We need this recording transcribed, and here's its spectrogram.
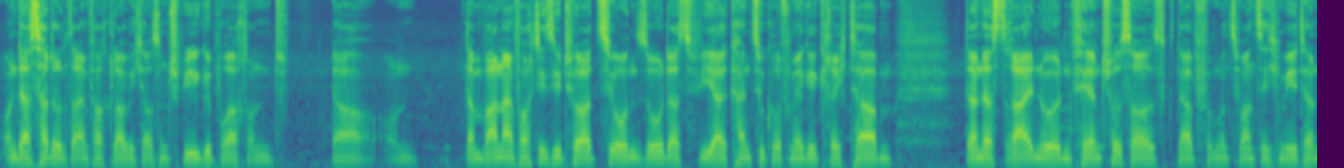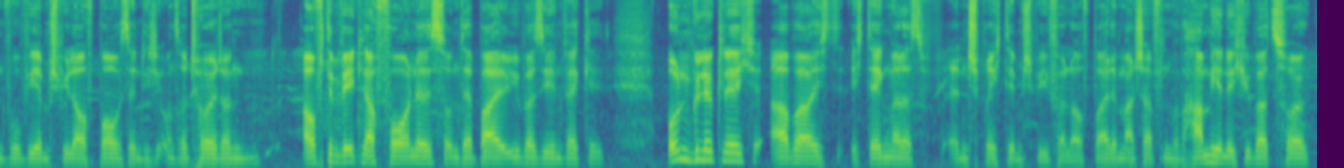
Und das hat uns einfach, glaube ich, aus dem Spiel gebracht. Und ja, und dann waren einfach die Situationen so, dass wir keinen Zugriff mehr gekriegt haben. Dann das 3-0, ein Fernschuss aus knapp 25 Metern, wo wir im Spielaufbau sind, unsere Torhüterin auf dem Weg nach vorne ist und der Ball über sie hinweg geht. Unglücklich, aber ich, ich denke mal, das entspricht dem Spielverlauf. Beide Mannschaften haben hier nicht überzeugt,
